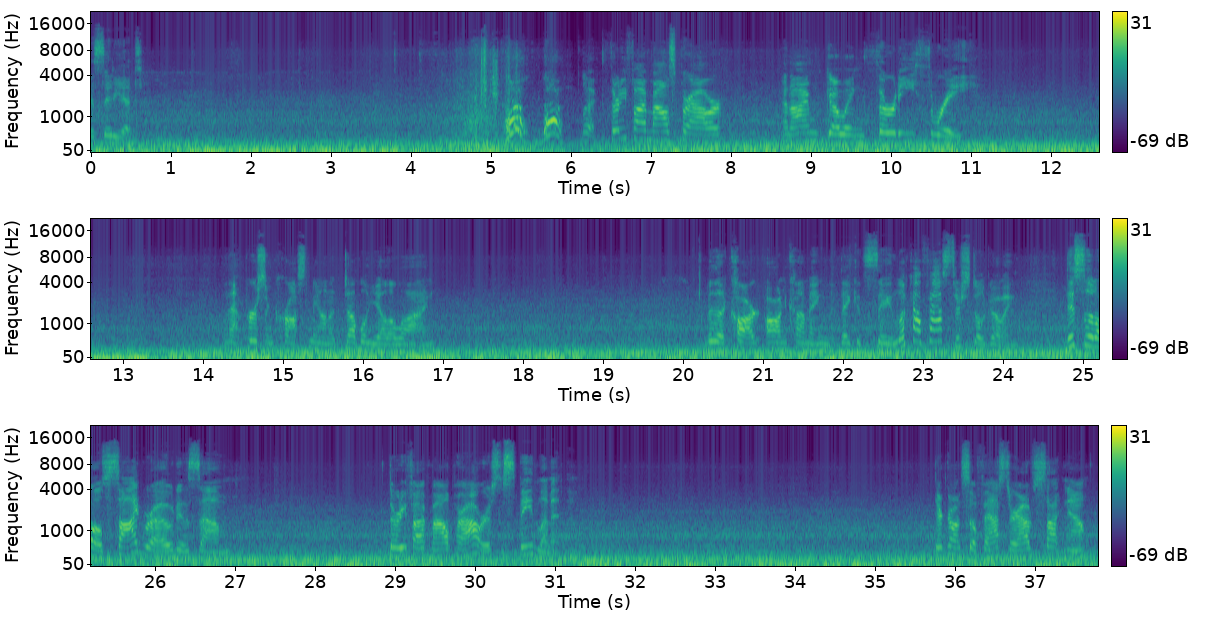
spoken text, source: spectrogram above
this idiot. Look, 35 miles per hour, and I'm going 33. And that person crossed me on a double yellow line. With a car oncoming, they could see. Look how fast they're still going. This little side road is um, 35 mile per hour is the speed limit. They're going so fast, they're out of sight now.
